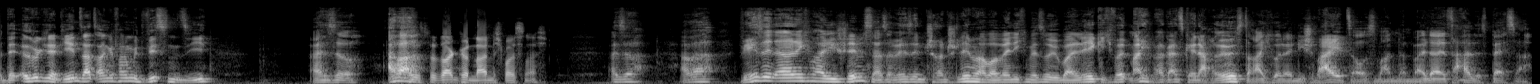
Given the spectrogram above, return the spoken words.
der, also wirklich hat jeden Satz angefangen mit Wissen Sie. Also, aber. Hättest du sagen können, nein, ich weiß nicht. Also, aber wir sind ja nicht mal die Schlimmsten, also wir sind schon schlimm, aber wenn ich mir so überlege, ich würde manchmal ganz gerne nach Österreich oder in die Schweiz auswandern, weil da ist alles besser.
